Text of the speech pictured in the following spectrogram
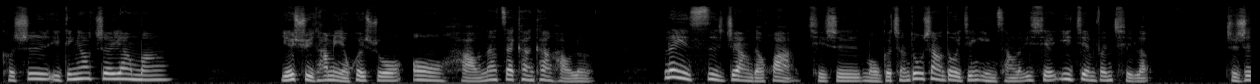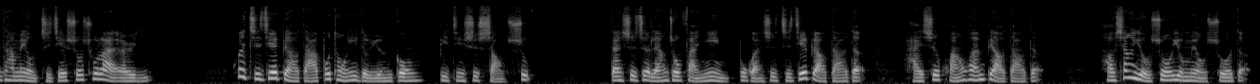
可是一定要这样吗？”也许他们也会说：“哦，好，那再看看好了。”类似这样的话，其实某个程度上都已经隐藏了一些意见分歧了，只是他没有直接说出来而已。会直接表达不同意的员工毕竟是少数，但是这两种反应，不管是直接表达的，还是缓缓表达的，好像有说又没有说的，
